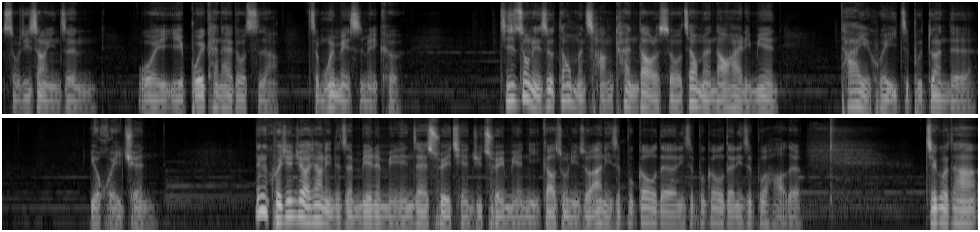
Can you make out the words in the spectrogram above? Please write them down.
手机上瘾症，我也不会看太多次啊，怎么会每时每刻？”其实重点是，当我们常看到的时候，在我们的脑海里面，它也会一直不断的有回圈。那个回圈就好像你的枕边人每天在睡前去催眠你，告诉你说啊，你是不够的，你是不够的，你是不好的。结果他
